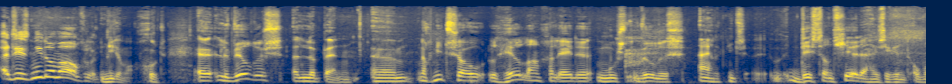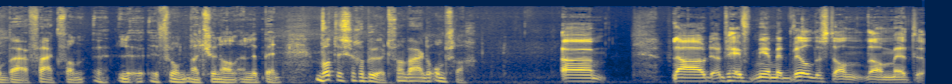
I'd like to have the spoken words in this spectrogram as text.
Het is niet onmogelijk. Niet onmogelijk, goed. Uh, Wilders Le Pen. Uh, nog niet zo heel lang geleden moest Wilders eigenlijk niet... Uh, distancieerde hij zich in het openbaar vaak van uh, Front National en Le Pen. Wat is er gebeurd? Van waar de omslag? Ehm, nou, dat heeft meer met Wilders dan, dan met, uh,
